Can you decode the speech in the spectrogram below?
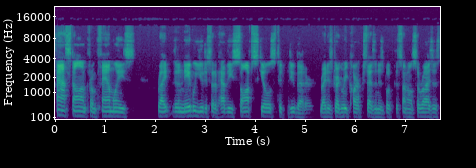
passed on from families right, that enable you to sort of have these soft skills to do better, right? As Gregory Clark says in his book, The Son Also Rises.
